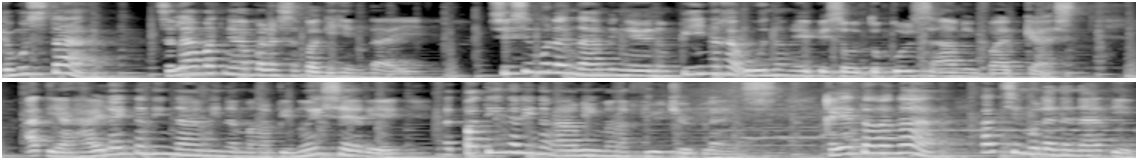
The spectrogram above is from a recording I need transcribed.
Kamusta? Salamat nga pala sa paghihintay. Sisimulan namin ngayon ang pinakaunang episode tungkol sa aming podcast. At i-highlight na din namin ang mga Pinoy serye at pati na rin ang aming mga future plans. Kaya tara na at simulan na natin.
